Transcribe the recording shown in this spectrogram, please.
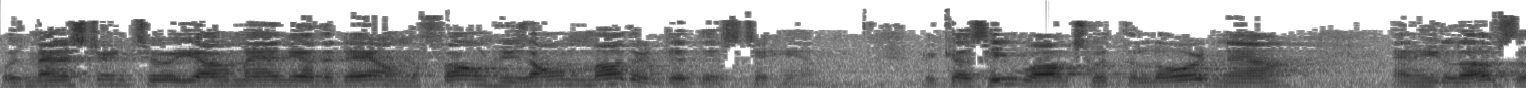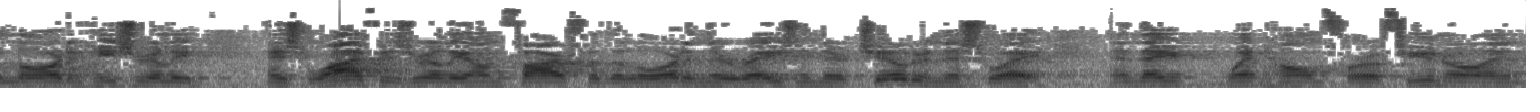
was ministering to a young man the other day on the phone whose own mother did this to him because he walks with the Lord now and he loves the Lord and he's really his wife is really on fire for the Lord and they're raising their children this way and they went home for a funeral and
